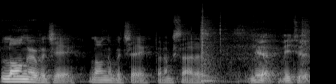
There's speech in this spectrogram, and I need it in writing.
long overdue, long overdue, but I'm excited. Yeah, me too.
